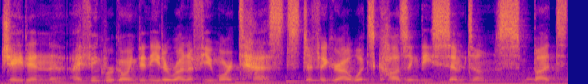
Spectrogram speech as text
Jaden, I think we're going to need to run a few more tests to figure out what's causing these symptoms, but...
